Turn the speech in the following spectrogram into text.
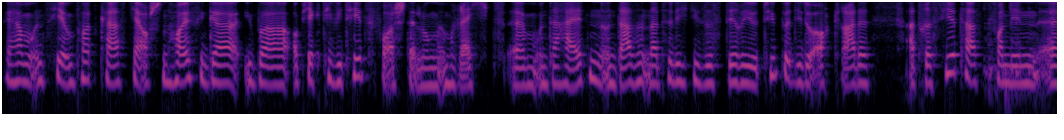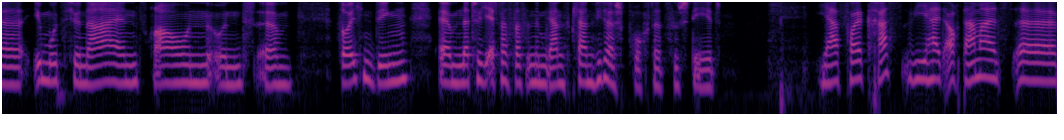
Wir haben uns hier im Podcast ja auch schon häufiger über Objektivitätsvorstellungen im Recht ähm, unterhalten. Und da sind natürlich diese Stereotype, die du auch gerade adressiert hast von den äh, emotionalen Frauen und ähm, solchen Dingen, ähm, natürlich etwas, was in einem ganz klaren Widerspruch dazu steht. Ja, voll krass, wie halt auch damals äh,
